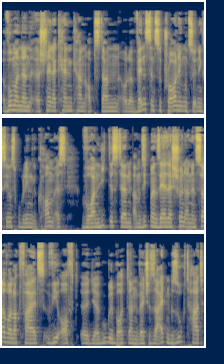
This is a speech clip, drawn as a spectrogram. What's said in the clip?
wo man dann äh, schnell erkennen kann, ob es dann oder wenn es denn zu Crawling und zu Indexierungsproblemen gekommen ist, Woran liegt es denn? Ähm, sieht man sehr, sehr schön an den Server-Log-Files, wie oft äh, der Google-Bot dann welche Seiten besucht hat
